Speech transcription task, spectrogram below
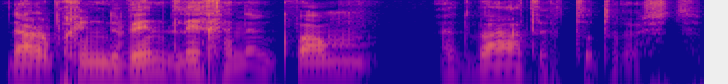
Daarop ging de wind liggen en kwam het water tot rust.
